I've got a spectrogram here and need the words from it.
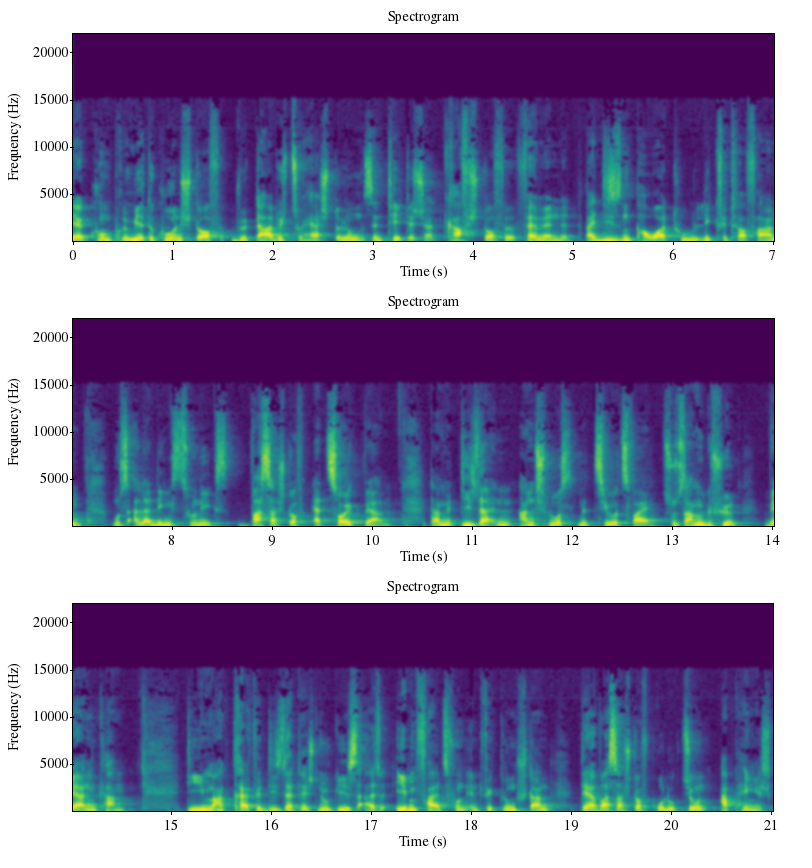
Der komprimierte Kohlenstoff wird dadurch zur Herstellung synthetischer Kraftstoffe verwendet. Bei diesem Power-to-Liquid-Verfahren muss allerdings zunächst Wasserstoff erzeugt werden, damit dieser in Anschluss mit CO2 zusammengeführt werden kann. Die Marktreife dieser Technologie ist also ebenfalls von Entwicklungsstand der Wasserstoffproduktion abhängig.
